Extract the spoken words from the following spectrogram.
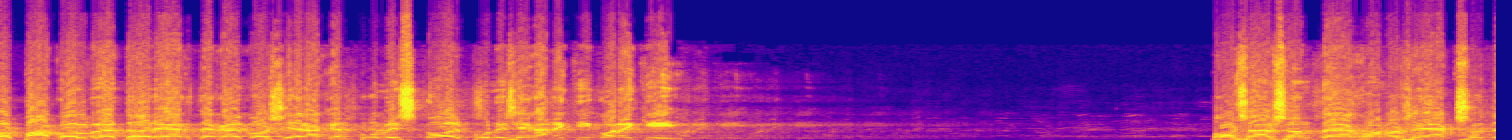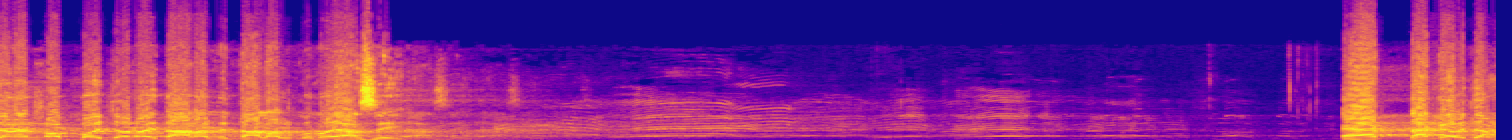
ওই পাগলরে ধরে এক জায়গায় বসিয়ে রাখেন। পুলিশ কয় পুলিশ এখানে কি করে কি? প্রশাসন তো এখনও সে একশো জনের নব্বই জন ওই দালাল দালাল গুলোই আছে এক টাকাও যেন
